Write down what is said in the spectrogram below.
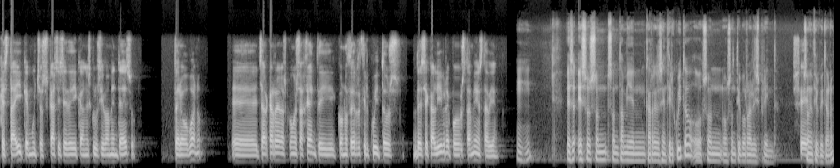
que está ahí, que muchos casi se dedican exclusivamente a eso. Pero bueno, eh, echar carreras con esa gente y conocer circuitos de ese calibre, pues también está bien. ¿Es- ¿Esos son, son también carreras en circuito o son, o son tipo rally sprint? Sí. Son en circuito, ¿no?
